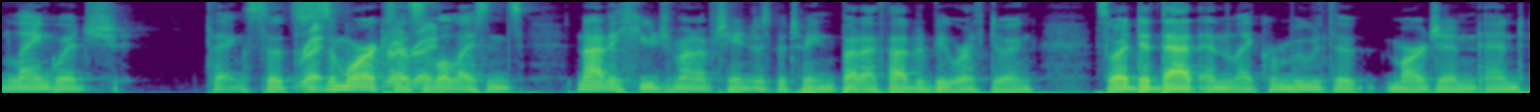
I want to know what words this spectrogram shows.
language things so it's Right, a more right, right. accessible license not a huge amount of changes between but i thought it'd be worth doing so i did that and like removed the margin and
